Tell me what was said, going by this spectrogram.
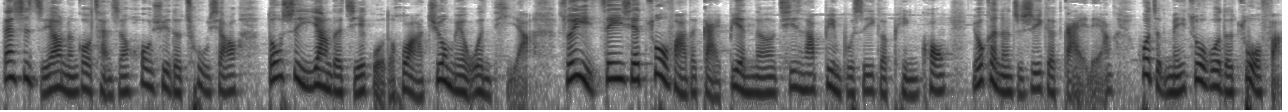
但是只要能够产生后续的促销，都是一样的结果的话，就没有问题啊。所以这一些做法的改变呢，其实它并不是一个凭空，有可能只是一个改良或者没做过的做法。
